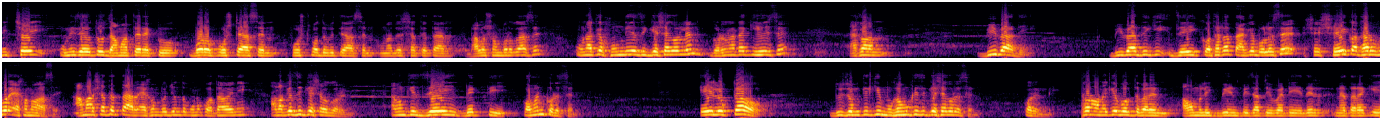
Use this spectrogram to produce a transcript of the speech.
নিশ্চয়ই উনি যেহেতু জামাতের একটু বড় পোস্টে আছেন, পোস্ট পদবিতে আছেন ওনাদের সাথে তার ভালো সম্পর্ক আছে। ওনাকে ফোন দিয়ে জিজ্ঞাসা করলেন, ঘটনাটা কি হয়েছে? এখন বিবাদী বিবাদী কি যেই কথাটা তাকে বলেছে, সে সেই কথার উপর এখনও আছে। আমার সাথে তার এখন পর্যন্ত কোনো কথা হয়নি, আমাকে জিজ্ঞাসাও করেনি। এমনকি যেই ব্যক্তি কমেন্ট করেছেন, এই লোকটাও দুজনকে কি মুখোমুখি জিজ্ঞাসা করেছেন? করেননি। এখন অনেকে বলতে পারেন আওয়ামী লীগ বিএনপি জাতীয় পার্টি এদের নেতারা কি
